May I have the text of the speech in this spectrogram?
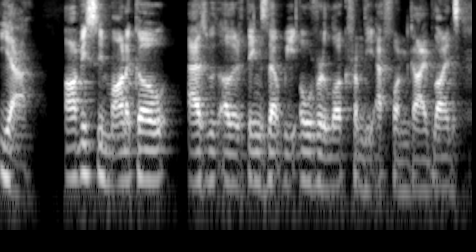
Yeah, obviously Monaco, as with other things that we overlook from the F1 guidelines,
